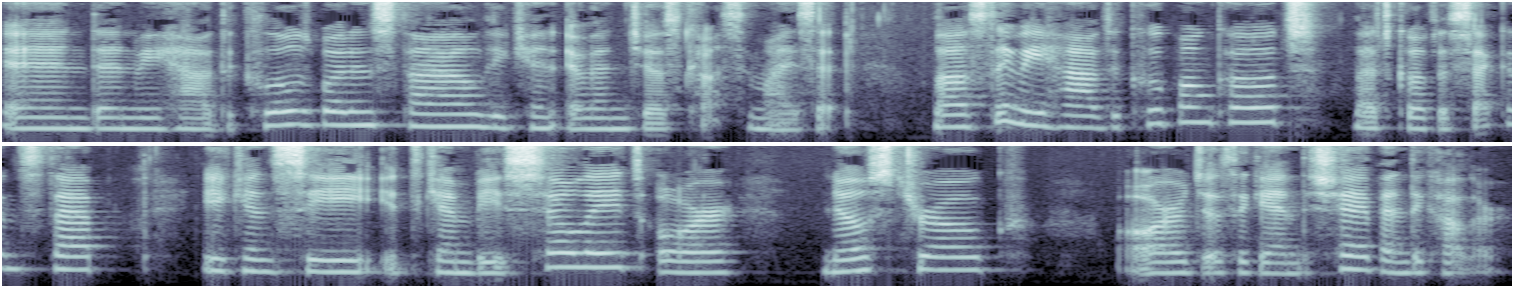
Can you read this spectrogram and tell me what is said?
and then we have the close button style. You can even just customize it. Lastly, we have the coupon code. Let's go to second step. You can see it can be solid or no stroke or just again the shape and the color.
